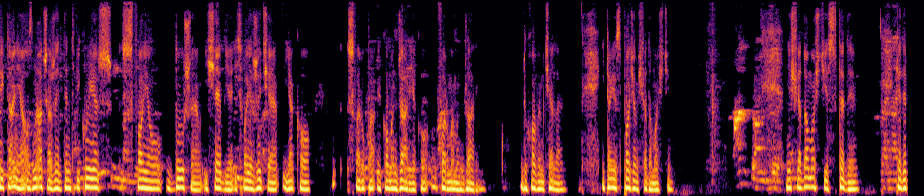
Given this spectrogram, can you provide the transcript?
Chaitanya oznacza, że identyfikujesz swoją duszę i siebie i swoje życie jako swarupa, jako manjari, jako forma manjari, duchowym ciele. I to jest poziom świadomości. Nieświadomość jest wtedy, kiedy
